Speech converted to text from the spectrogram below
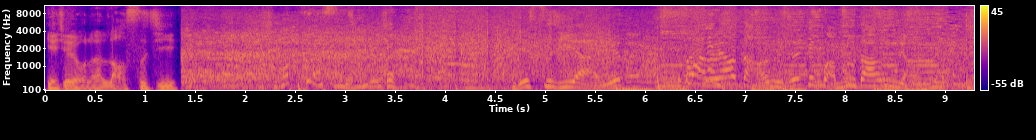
也就有了老司机。什么破司机这是？你这司机啊，你这挂得了档，你这这管不住档，你知道吗？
